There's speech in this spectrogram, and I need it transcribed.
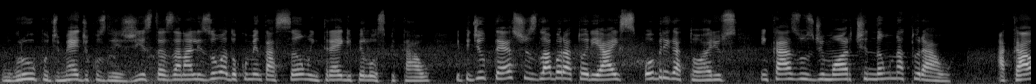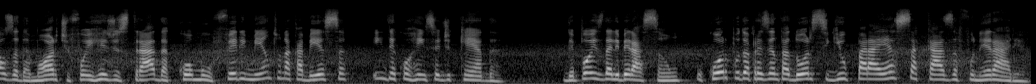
Um grupo de médicos legistas analisou a documentação entregue pelo hospital e pediu testes laboratoriais obrigatórios em casos de morte não natural. A causa da morte foi registrada como ferimento na cabeça em decorrência de queda. Depois da liberação, o corpo do apresentador seguiu para essa casa funerária.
